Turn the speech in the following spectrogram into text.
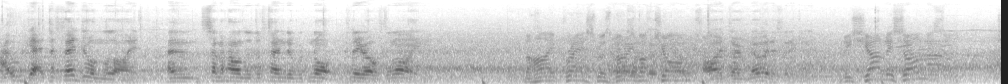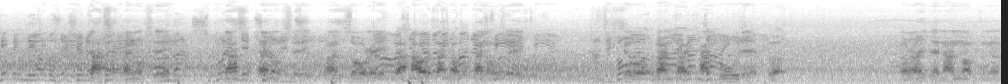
I would get a defender on the line, and somehow the defender would not clear off the line. The high press was very much on. I don't know it is anymore. Richarlison keeping the opposition That's at a bay penalty. with that That's splendid a penalty. challenge. I'm sorry, Oh, but how is that not a penalty? Pretty sure Van Dijk can't board it, but all right then. I'm not gonna.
